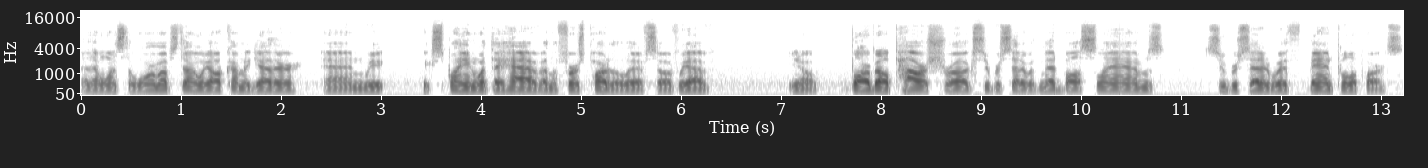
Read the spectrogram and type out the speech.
And then once the warm up's done, we all come together and we explain what they have on the first part of the lift. So if we have, you know, barbell power shrugs, supersetted with med ball slams, supersetted with band pull aparts.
